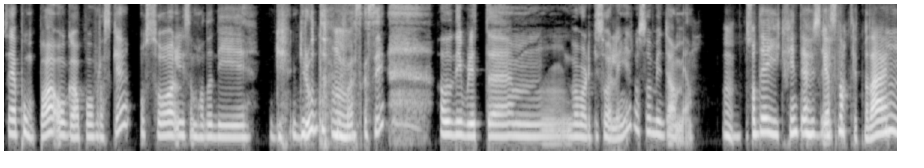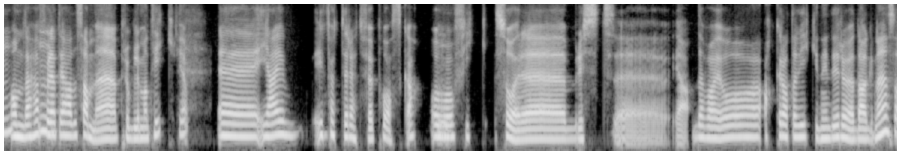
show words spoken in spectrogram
Så jeg pumpa og ga på flaske, og så liksom hadde de grodd, Mm. hva jeg skal si. Hadde de blitt um, Hva var det ikke sår lenger? Og så begynte jeg å amme igjen. Mm. Og det gikk fint. Jeg husker jeg snakket med deg Mm. om det her, fordi Mm. at jeg hadde samme problematikk. Ja. Eh, jeg jeg fødte rett før påska, og Mm. fikk såre bryst eh, Ja, det var jo akkurat da vi gikk inn i de røde dagene, så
